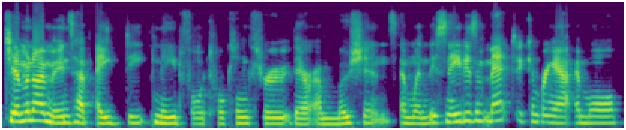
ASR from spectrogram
Gemini moons have a deep need for talking through their emotions. And when this need isn't met, it can bring out a more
